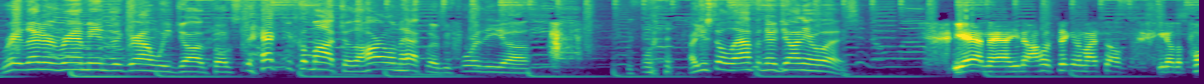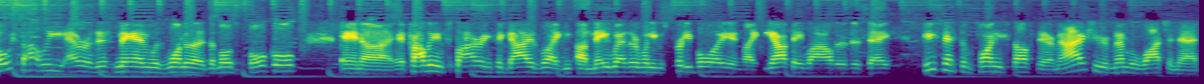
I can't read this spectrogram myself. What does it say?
Ray Leonard ran me into the ground. We jogged, folks. Hector Camacho, the Harlem heckler, before the. Uh, before, are you still laughing there, Johnny, or what? Yeah, man. You know, I was thinking to myself, you know, the post Ali era, this man was one of the, the most vocal and uh, and probably inspiring to guys like uh, Mayweather when he was Pretty Boy and like Deontay Wilder this day. He said some funny stuff there, man. I actually remember watching that,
